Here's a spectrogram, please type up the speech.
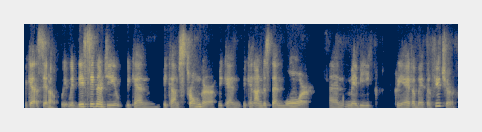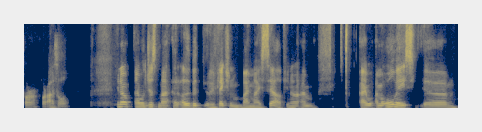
Because you know, we, with this synergy, we can become stronger. We can we can understand more, and maybe create a better future for for yeah. us all. You know, I will just my, a little bit reflection by myself. You know, I'm I, am always um,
